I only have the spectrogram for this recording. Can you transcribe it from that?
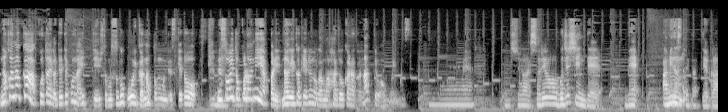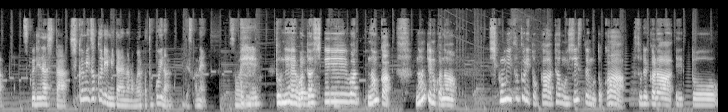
なかなか答えが出てこないっていう人もすごく多いかなと思うんですけど、でそういうところにやっぱり投げかけるのがまあ波動からかなっては思います。面白い。それをご自身でね、編み出されたっていうか、作り出した仕組み作りみたいなのもやっぱ得意なんですかね？そういう。えー、っとね、私はなんか、なんていうのかな、仕組み作りとか多分システムとかそれからえっと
